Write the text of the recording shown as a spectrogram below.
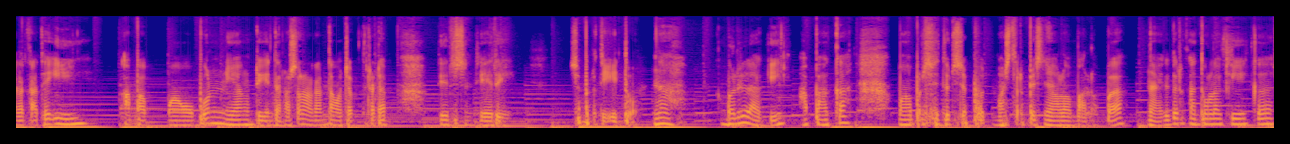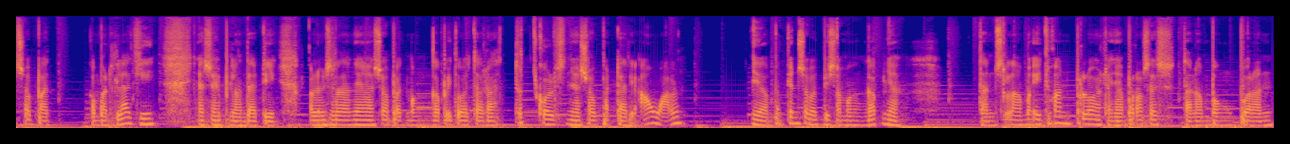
LKTI apa maupun yang di internasional kan tanggung jawab terhadap diri sendiri seperti itu. Nah kembali lagi apakah mau itu disebut masterpiece-nya lomba-lomba? Nah itu tergantung lagi ke sobat kembali lagi yang saya bilang tadi kalau misalnya sobat menganggap itu adalah goals-nya sobat dari awal ya mungkin sobat bisa menganggapnya dan selama itu kan perlu adanya proses dalam pengumpulan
